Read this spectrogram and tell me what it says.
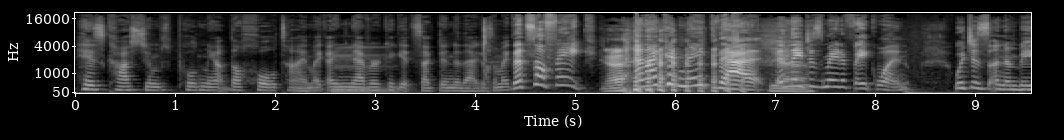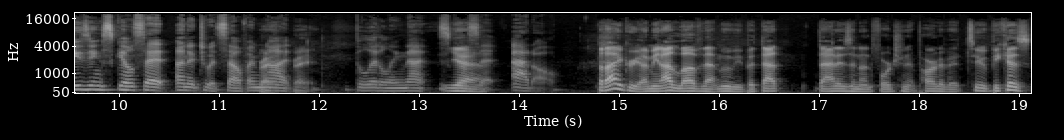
his costumes pulled me out the whole time. Like I never Mm. could get sucked into that because I'm like, that's so fake, and I could make that, and they just made a fake one, which is an amazing skill set unto itself. I'm Right, not right. belittling that skill Yeah. set at all. But I agree. I mean, I love that movie, but that that is an unfortunate part of it too because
